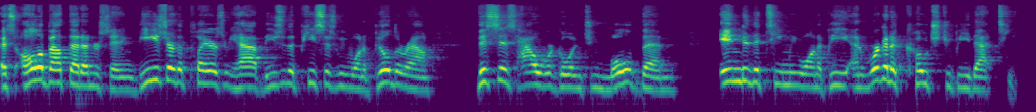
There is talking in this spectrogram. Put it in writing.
It's all about that understanding. These are the players we have, these are the pieces we want to build around. This is how we're going to mold them into the team we want to be. And we're going to coach to be that team.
